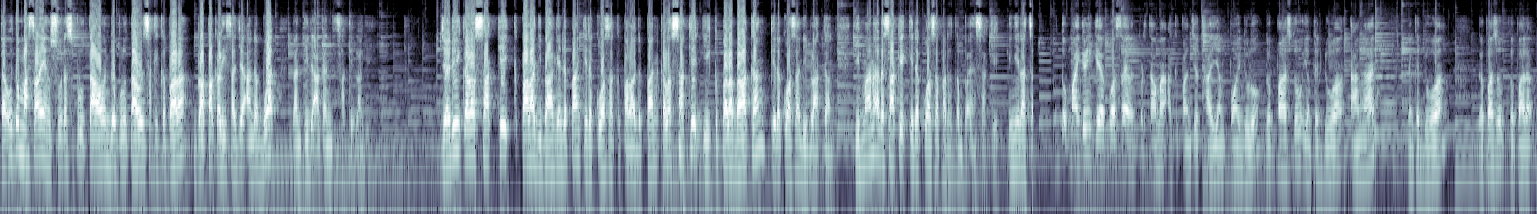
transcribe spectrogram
Dan untuk masalah yang sudah 10 tahun, 20 tahun sakit kepala, berapa kali saja anda buat dan tidak akan sakit lagi. Jadi kalau sakit kepala di bahagian depan, kita kuasa kepala depan. Kalau sakit di kepala belakang, kita kuasa di belakang. Di mana ada sakit, kita kuasa pada tempat yang sakit. Inilah. Untuk migrain, kita kuasa yang pertama acupuncture tayang point dulu. Lepas tu yang kedua, tangan. Yang kedua, lepas tu kepada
